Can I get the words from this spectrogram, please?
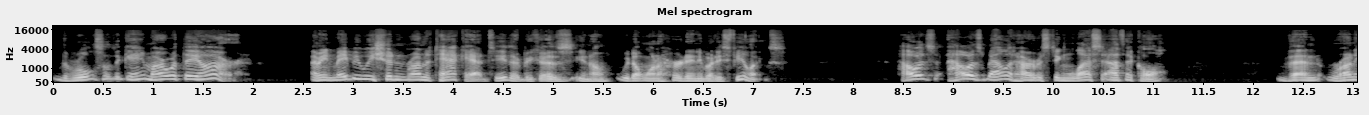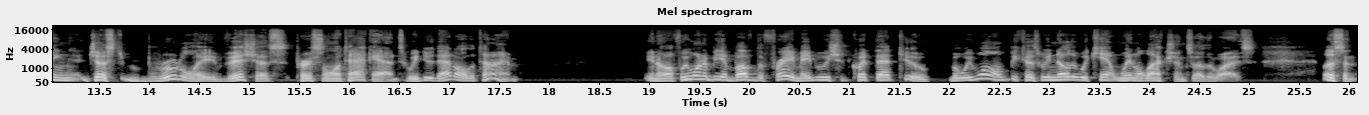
the rules of the game are what they are. I mean, maybe we shouldn't run attack ads either because, you know, we don't want to hurt anybody's feelings. How is how is ballot harvesting less ethical than running just brutally vicious personal attack ads? We do that all the time. You know, if we want to be above the fray, maybe we should quit that too. But we won't because we know that we can't win elections otherwise. Listen,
